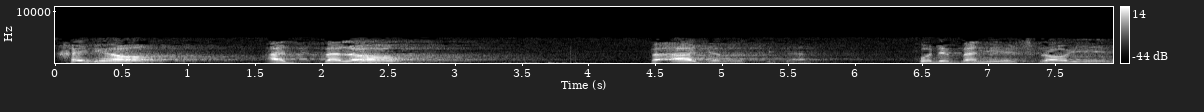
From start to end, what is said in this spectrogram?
خیلی ها از بلا به اجر رسیدن. خود بنی اسرائیل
